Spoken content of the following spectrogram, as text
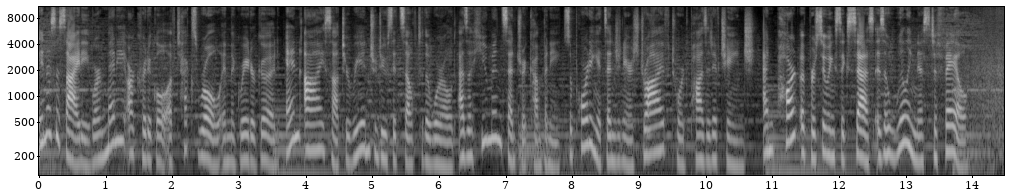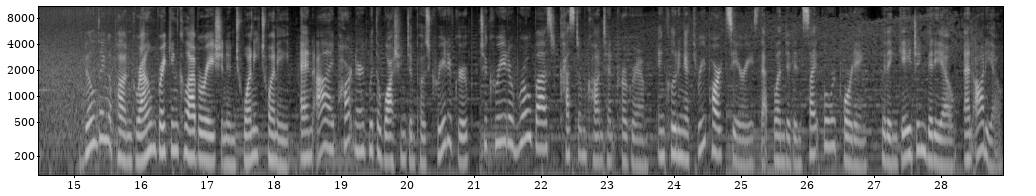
In a society where many are critical of tech's role in the greater good, NI sought to reintroduce itself to the world as a human centric company, supporting its engineers' drive toward positive change. And part of pursuing success is a willingness to fail. Building upon groundbreaking collaboration in 2020, NI partnered with the Washington Post Creative Group to create a robust custom content program, including a three part series that blended insightful reporting with engaging video and audio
